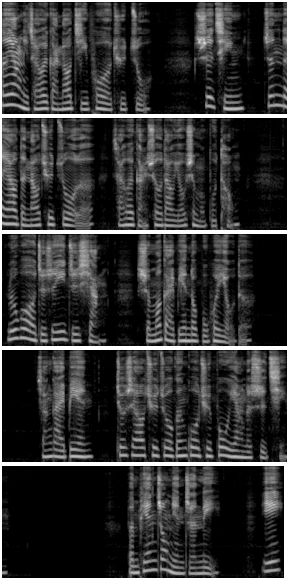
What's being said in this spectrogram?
那样你才会感到急迫而去做。事情真的要等到去做了，才会感受到有什么不同。如果只是一直想，什么改变都不会有的。想改变，就是要去做跟过去不一样的事情。本篇重点整理：一，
